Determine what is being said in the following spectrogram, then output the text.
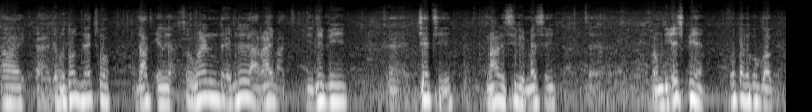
Uh, uh, there was no network that area. So when the immediately arrived at the Navy uh, jetty, now receive a message that, uh, from the HPM, local local government,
